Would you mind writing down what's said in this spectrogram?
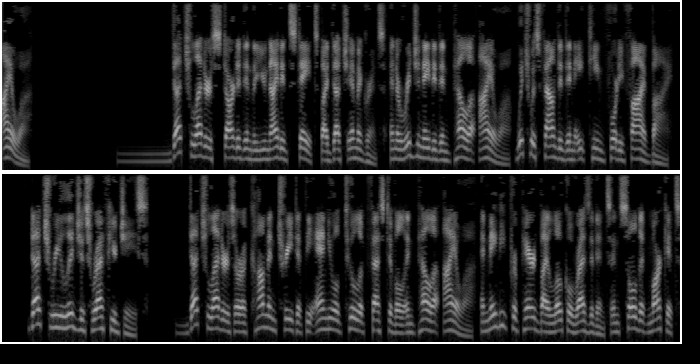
Iowa Dutch letters started in the United States by Dutch immigrants, and originated in Pella, Iowa, which was founded in 1845 by Dutch religious refugees. Dutch letters are a common treat at the annual Tulip Festival in Pella, Iowa, and may be prepared by local residents and sold at markets,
